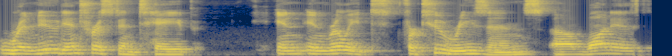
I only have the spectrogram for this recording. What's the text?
renewed interest in tape in in really t- for two reasons. Uh, one is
